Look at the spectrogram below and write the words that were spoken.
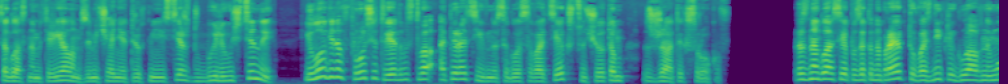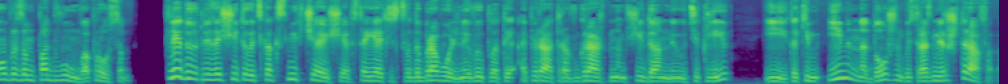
Согласно материалам, замечания трех министерств были учтены, и Логинов просит ведомство оперативно согласовать текст с учетом сжатых сроков. Разногласия по законопроекту возникли главным образом по двум вопросам. Следует ли засчитывать как смягчающие обстоятельства добровольные выплаты операторов гражданам, чьи данные утекли, и каким именно должен быть размер штрафа?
